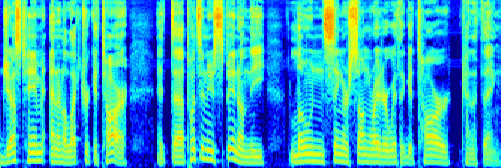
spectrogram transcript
just him and an electric guitar. It uh, puts a new spin on the lone singer songwriter with a guitar kind of thing.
